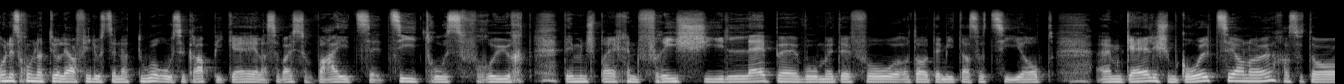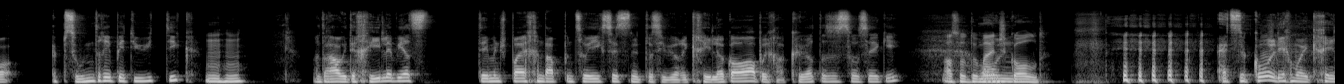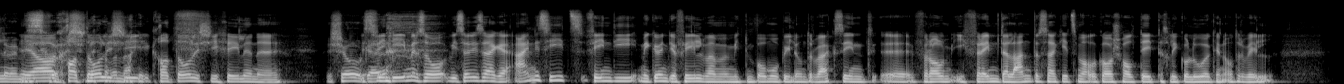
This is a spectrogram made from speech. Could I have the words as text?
Und es kommt natürlich auch viel aus der Natur raus, gerade bei Gel, also weißt du, so Weizen, Zitrus, Früchte, dementsprechend frische Leben, wo man davon oder damit assoziiert. Ähm, Gel ist im Gold sehr nahe, also da eine besondere Bedeutung. Mhm. Oder auch in der Kille wird es dementsprechend ab und zu eingesetzt. Nicht, dass ich in die Kille gehe, aber ich habe gehört, dass es so sei. Also du meinst Und- Gold. Hat es Gold? Ich muss in die Kille, wenn man Ja, so katholische, katholische Kirchen. Schon, Das finde ich immer so, wie soll ich sagen, einerseits finde ich, wir gehen ja viel, wenn wir mit dem Wohnmobil unterwegs sind, äh, vor allem in fremden Ländern, sage ich jetzt mal, gehst halt dort ein bisschen schauen, oder? Weil,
